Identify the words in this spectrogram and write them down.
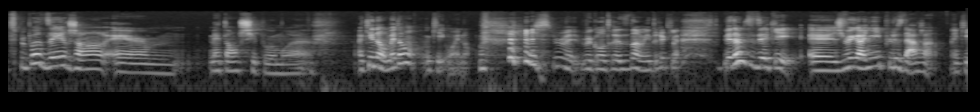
tu peux pas dire genre, euh, mettons, je sais pas moi, Ok, non, mettons. Ok, ouais, non. je me, contredis dans mes trucs, là. Mettons que tu dis, ok, euh, je veux gagner plus d'argent, ok,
